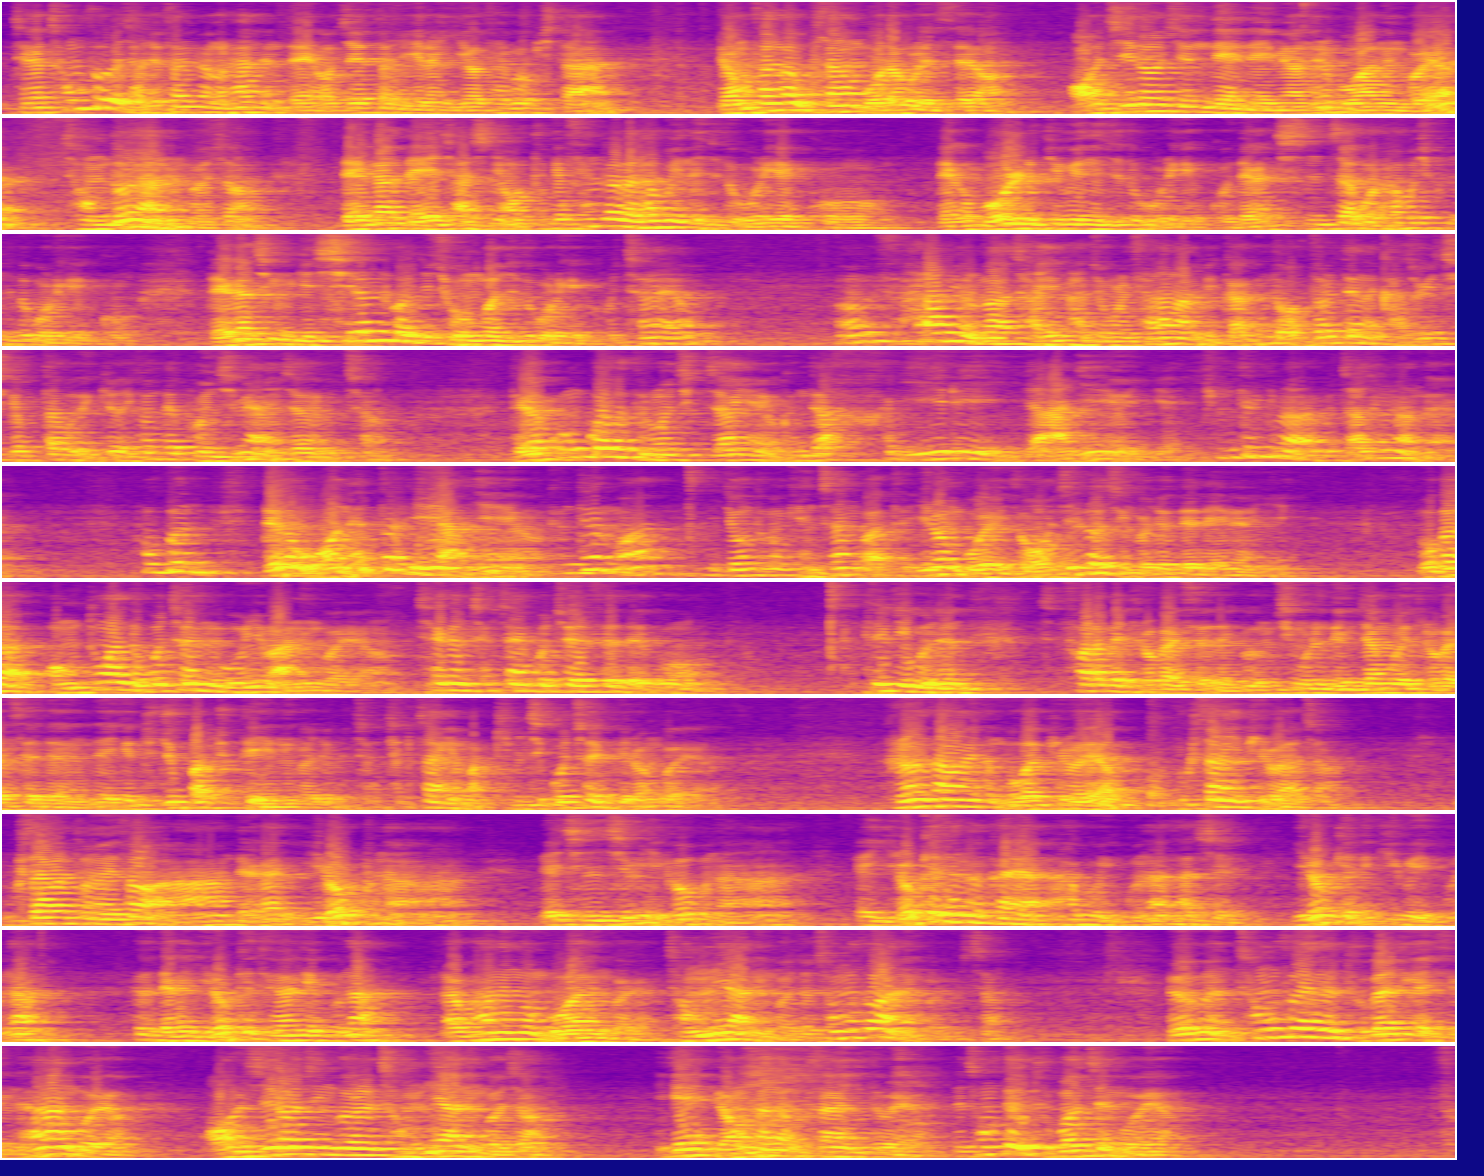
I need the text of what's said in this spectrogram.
제가 청소를 자주 설명을 하는데, 어제 했던 얘기랑 이어서 해봅시다. 명상과 묵상은 뭐라고 그랬어요? 어지러진 내 내면을 뭐 하는 거예요? 정돈하는 거죠. 내가 내 자신이 어떻게 생각을 하고 있는지도 모르겠고, 내가 뭘 느끼고 있는지도 모르겠고, 내가 진짜 뭘 하고 싶은지도 모르겠고, 내가 지금 이게 싫은 건지 좋은 건지도 모르겠고, 그렇잖아요? 어, 사람이 얼마나 자기 가족을 사랑합니까? 근데 어떨 때는 가족이 지겹다고 느껴요. 이건 내 본심이 아니잖아요, 그렇죠? 내가 꿈꿔서 들어온 직장이에요. 근데 아, 이 일이 아니에요, 이게. 힘들기만 하고 짜증만 나요. 혹은 내가 원했던 일이 아니에요. 근데 뭐, 이 정도면 괜찮은 것 같아. 이런 뭐예요? 어질러진 거죠, 내 내면이. 뭐가 엉뚱한 데 꽂혀있는 부분이 많은 거예요. 책은 책장에 꽂혀 있어야 되고, 필기구는 서랍에 들어가 있어야 되고 음식물은 냉장고에 들어가 있어야 되는데 이게 뒤죽박죽 돼 있는 거죠. 그렇죠? 책장에 막 김치 꽂혀 있고 이런 거예요. 그런 상황에서 뭐가 필요해요? 묵상이 필요하죠. 묵상을 통해서 아 내가 이렇구나. 내 진심이 이거구나. 내가 이렇게 생각하고 있구나 사실. 이렇게 느끼고 있구나. 그래서 내가 이렇게 돼야겠구나. 라고 하는 건 뭐 하는 거예요? 정리하는 거죠. 청소하는 거죠. 그렇죠? 여러분 청소에는 두 가지가 있습니다. 하나는 뭐예요? 어지러진 거를 정리하는 거죠. 이게 명상과 묵상의 기도예요. 청소의 두 번째 뭐예요?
